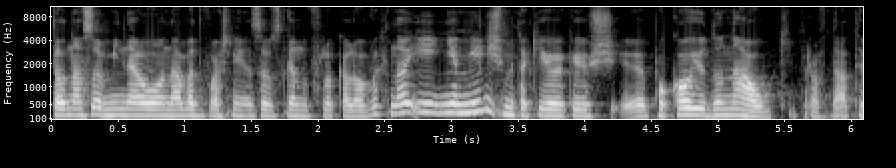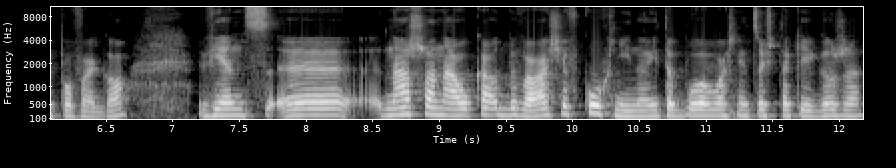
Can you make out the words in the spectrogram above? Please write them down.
to nas ominęło nawet właśnie ze względów lokalowych. No i nie mieliśmy takiego jakiegoś pokoju do nauki, prawda, typowego. Więc nasza nauka odbywała się w kuchni. No i to było właśnie coś takiego, że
